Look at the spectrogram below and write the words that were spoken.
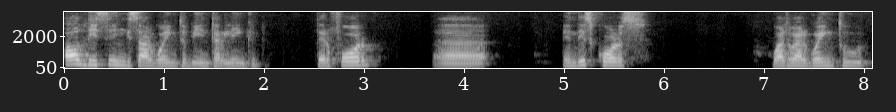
All these things are going to be interlinked. Therefore, uh, in this course, what we are going to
